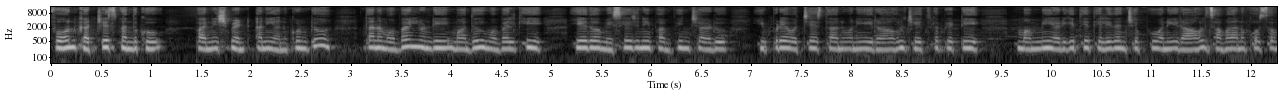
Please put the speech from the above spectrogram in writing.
ఫోన్ కట్ చేసినందుకు పనిష్మెంట్ అని అనుకుంటూ తన మొబైల్ నుండి మధు మొబైల్కి ఏదో మెసేజ్ని పంపించాడు. ఇప్పుడే వచ్చేస్తాను అని రాహుల్ చేతిలో పెట్టి మమ్మీ అడిగితే తెలియదని చెప్పు అని రాహుల్ సమాధానం కోసం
